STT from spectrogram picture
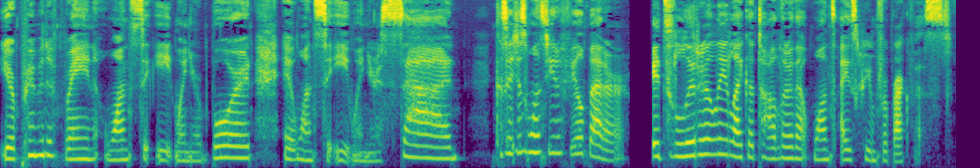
Your primitive brain wants to eat when you're bored. It wants to eat when you're sad because it just wants you to feel better. It's literally like a toddler that wants ice cream for breakfast.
